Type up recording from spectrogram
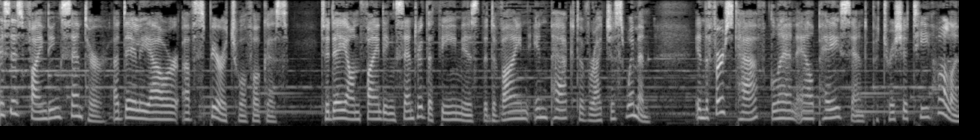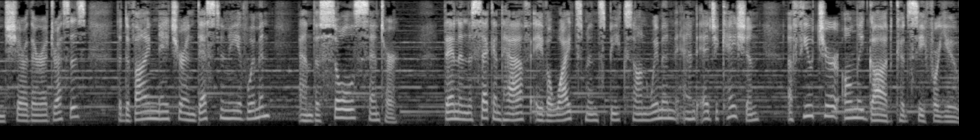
This is Finding Center, a daily hour of spiritual focus. Today on Finding Center, the theme is the divine impact of righteous women. In the first half, Glenn L. Pace and Patricia T. Holland share their addresses, The Divine Nature and Destiny of Women, and The Soul's Center. Then in the second half, Ava Weitzman speaks on women and education, a future only God could see for you.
